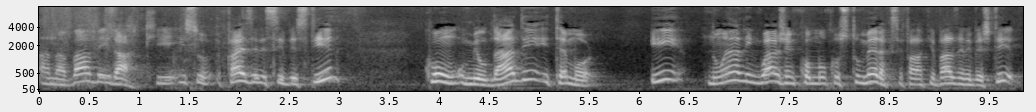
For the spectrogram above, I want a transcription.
anavá veirá, que isso faz ele se vestir com humildade e temor. E não é a linguagem como costumeira que se fala que fazem ele vestir,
